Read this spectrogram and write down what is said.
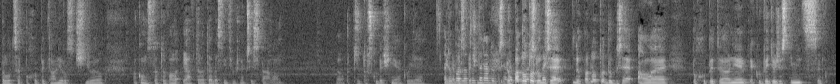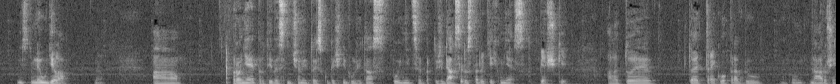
pilot se pochopitelně rozčílil a konstatoval, já v této vesnici už nepřistávám. Jo, protože to skutečně jako je. A dopadlo to teda dobře? Dopadlo to dobře, dopadlo to dobře, ale pochopitelně jako věděl, že s tím nic, jako, nic s tím neudělá. Jo. A pro ně, pro ty vesničany, to je skutečně důležitá spojnice, protože dá se dostat do těch měst pěšky, ale to je, to je trek opravdu jako náročný.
